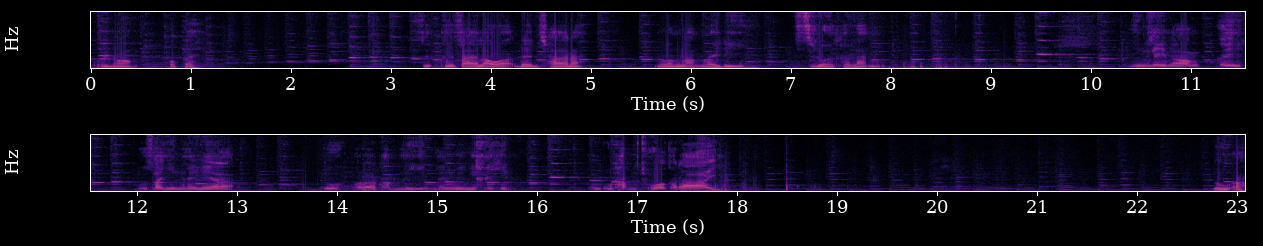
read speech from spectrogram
โอ้ยน้องออกไป คือสายเราอะเดินช้านะระวังหลังไว้ดีสิโดนเขาหลัง ยิงสิน้อง เอ้ยกูใส่ยิงให้เนี่ย ดูพอเราทำนีแม่งไม่มีใครเห็นงั้นกูทำชั่วก็ได้ ดูอะ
